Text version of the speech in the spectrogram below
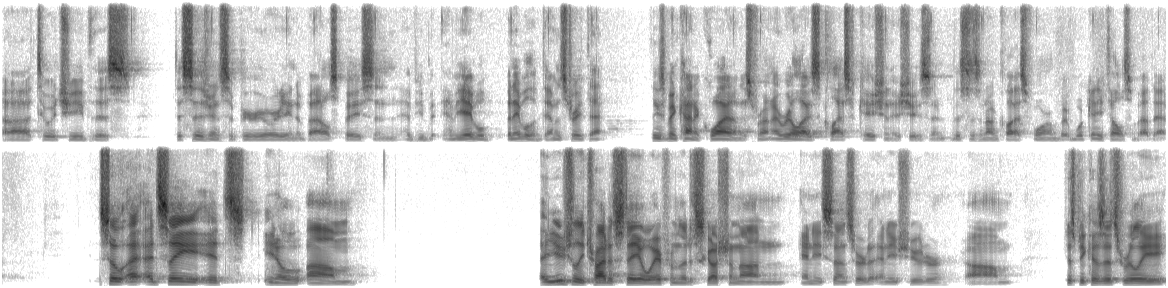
uh, to achieve this decision superiority in the battle space? And have you, have you able, been able to demonstrate that? Things have been kind of quiet on this front. I realize classification issues, and this is an unclassed forum, but what can you tell us about that? So I'd say it's, you know, um, I usually try to stay away from the discussion on any sensor to any shooter, um, just because it's really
